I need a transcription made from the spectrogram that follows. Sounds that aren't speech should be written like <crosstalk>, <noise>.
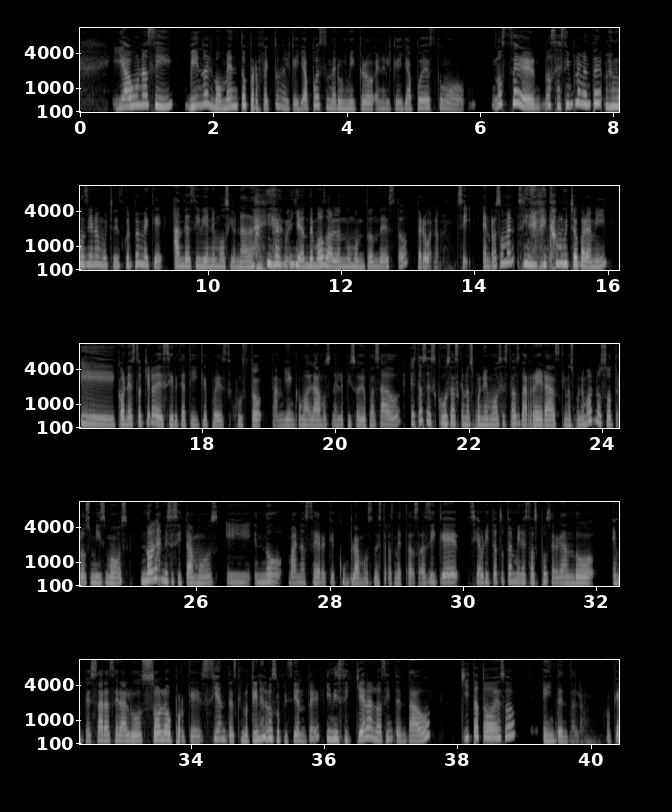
Y aún así, vino el momento perfecto en el que ya puedes tener un micro, en el que ya puedes como no sé, no sé, simplemente me emociona mucho. Discúlpeme que ande así bien emocionada <laughs> y, andemos hablando un montón de esto. Pero bueno, sí, en resumen, <laughs> significa mucho para mí. Y con esto quiero decirte a ti que pues justo también como hablábamos en el episodio pasado, estas excusas que nos ponemos, estas barreras que nos ponemos nosotros mismos, no las necesitamos y no van a hacer que cumplamos nuestras metas. Así que si ahorita tú también estás postergando empezar a hacer algo solo porque sientes que no tienes lo suficiente y ni siquiera lo has intentado, quita todo eso e inténtalo, ¿ok?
